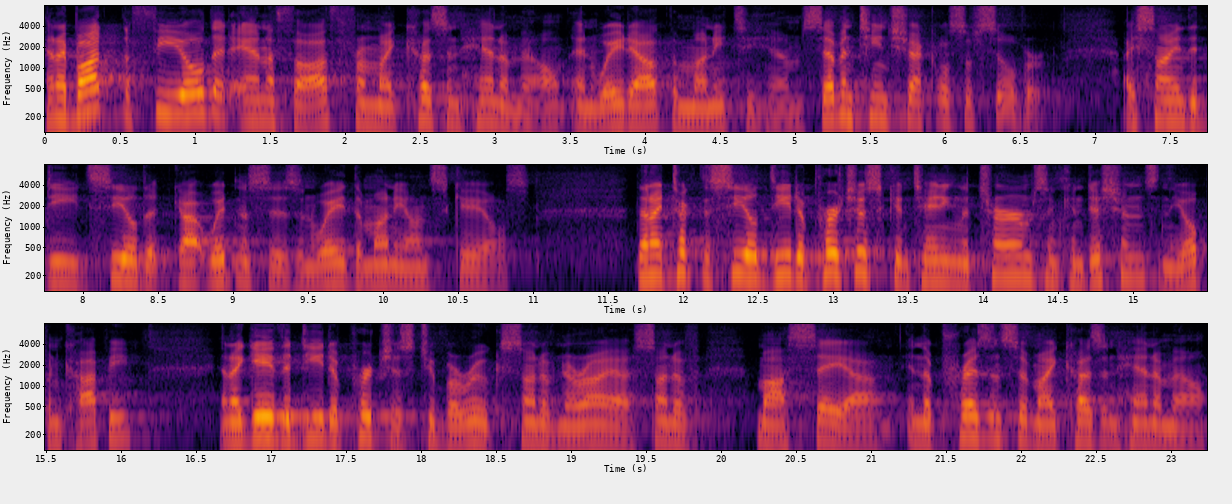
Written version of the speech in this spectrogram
And I bought the field at Anathoth from my cousin Hanamel and weighed out the money to him 17 shekels of silver. I signed the deed, sealed it, got witnesses, and weighed the money on scales. Then I took the sealed deed of purchase containing the terms and conditions in the open copy and I gave the deed of purchase to Baruch, son of Neriah, son of Mahseiah, in the presence of my cousin Hanamel,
